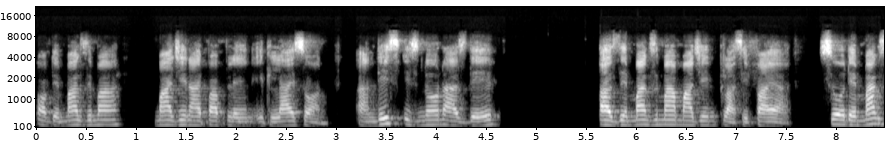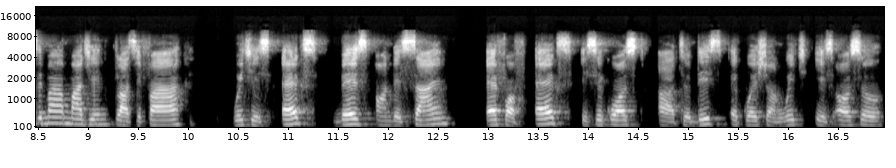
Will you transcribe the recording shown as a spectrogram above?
of the maxima margin hyperplane it lies on. And this is known as the, as the maxima margin classifier. So the maxima margin classifier, which is x based on the sign f of x is equals uh, to this equation, which is also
